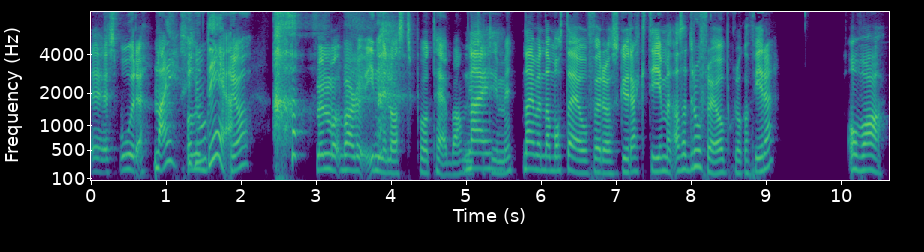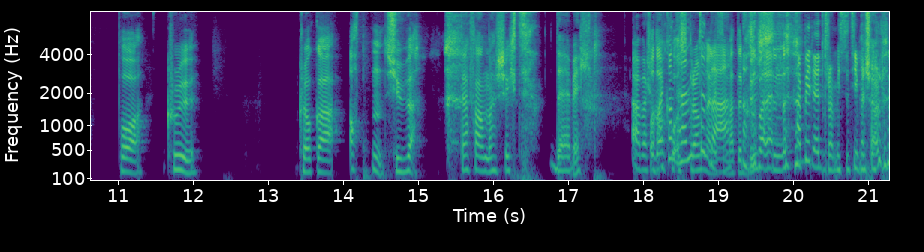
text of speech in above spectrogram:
eh, sporet. Nei, var det det? Ja. Men må- var du innelåst på T-banen i to Nei, timer? nei, men da måtte jeg jo for å skulle rekke timen Altså, jeg dro fra jobb klokka fire, og var på crew klokka 18.20. Det er faen meg sjukt. Det er vilt. Jeg, bare Og sånn, da jeg kan sprang hente jeg liksom etter Og så bare, bussen. jeg blir redd for å miste timen sjøl.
